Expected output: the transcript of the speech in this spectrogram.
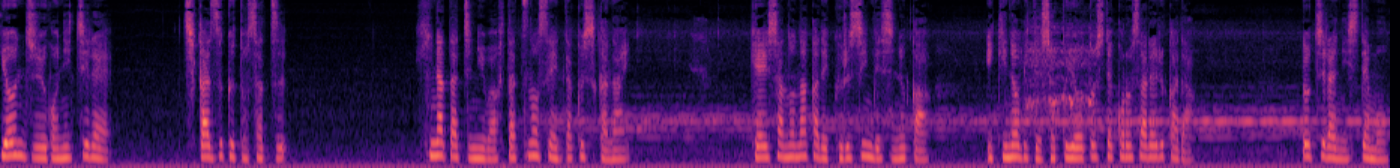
45日例、近づく屠殺。ヒナたちには二つの選択しかない。傾斜の中で苦しんで死ぬか、生き延びて食用として殺されるかだ。どちらにしても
